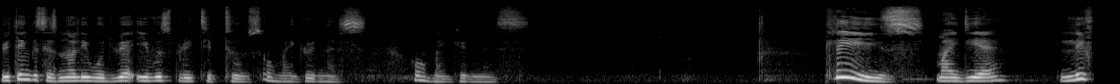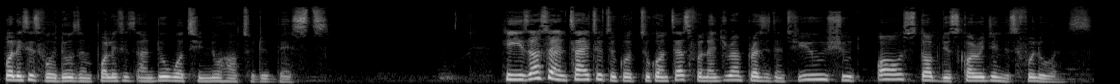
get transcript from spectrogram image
You think this is Nollywood where evil spirit tiptoes. Oh my goodness. Oh my goodness. Please, my dear, leave policies for those in policies and do what you know how to do best. He is also entitled to, co to contest for Nigerian president. You should all stop discouraging his followers.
